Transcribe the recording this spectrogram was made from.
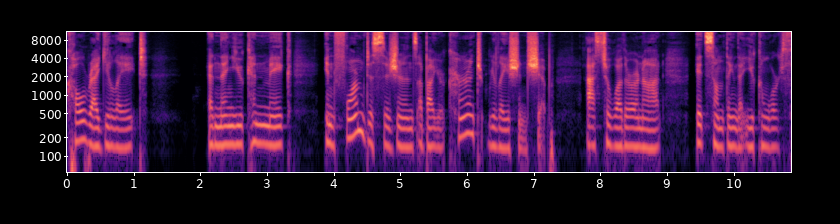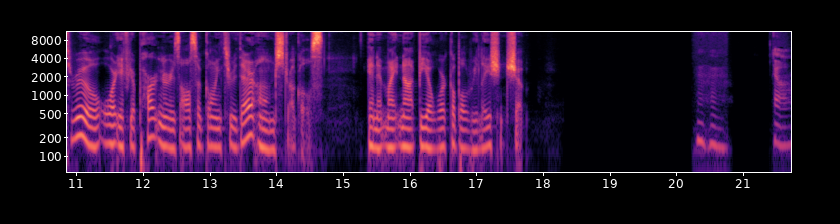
co-regulate and then you can make informed decisions about your current relationship as to whether or not it's something that you can work through, or if your partner is also going through their own struggles and it might not be a workable relationship. Mm-hmm. Yeah.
